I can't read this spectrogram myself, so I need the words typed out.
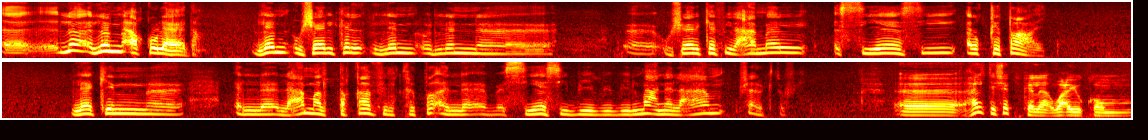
أه لا لن أقول هذا. لن أشارك لن لن أه أشارك في العمل السياسي القطاعي. لكن أه العمل الثقافي القطاع السياسي بالمعنى العام شاركت فيه أه، هل تشكل وعيكم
